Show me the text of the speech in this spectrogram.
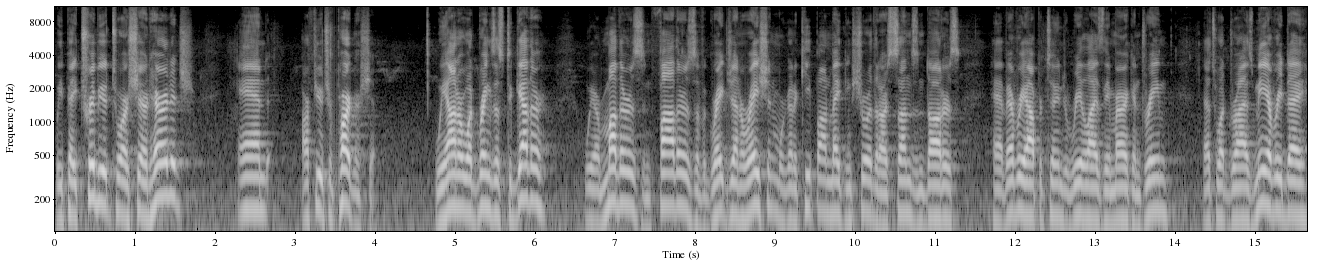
we pay tribute to our shared heritage and our future partnership. We honor what brings us together. We are mothers and fathers of a great generation. We're going to keep on making sure that our sons and daughters have every opportunity to realize the American dream. That's what drives me every day.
